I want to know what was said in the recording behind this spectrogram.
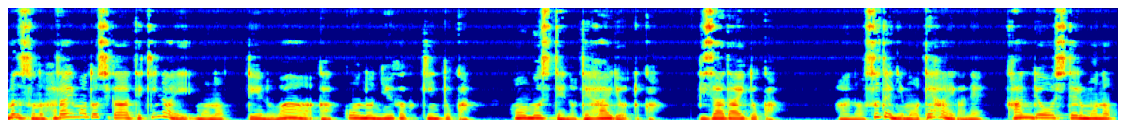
まずその払い戻しができないものっていうのは、学校の入学金とか、ホームステイの手配料とか、ビザ代とか、あの、すでにもう手配がね、完了してるもの、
